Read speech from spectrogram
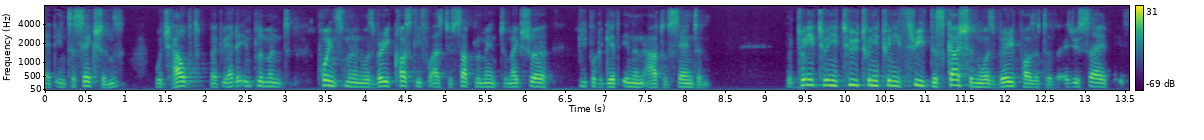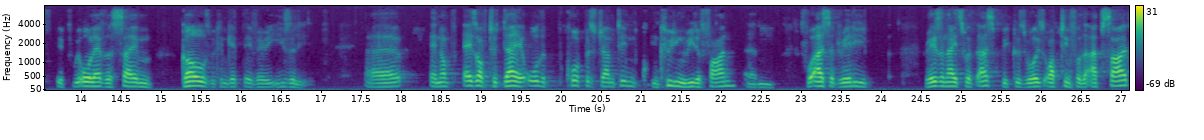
at intersections, which helped, but we had to implement pointsmen and was very costly for us to supplement to make sure people could get in and out of Sandton. The 2022-2023 discussion was very positive. As you say, if, if, we all have the same goals, we can get there very easily. Uh, and of, as of today, all the corporates jumped in, including Redefine. Um, for us, it really resonates with us because we're always opting for the upside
